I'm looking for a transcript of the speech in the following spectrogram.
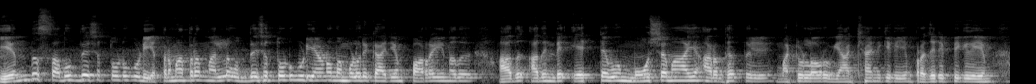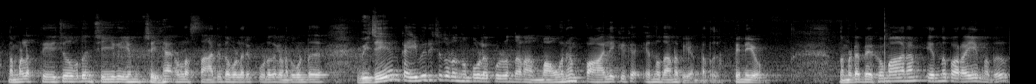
എന്ത് സതുദ്ദേശത്തോടു കൂടി എത്രമാത്രം നല്ല ഉദ്ദേശത്തോടു കൂടിയാണോ നമ്മളൊരു കാര്യം പറയുന്നത് അത് അതിന്റെ ഏറ്റവും മോശമായ അർത്ഥത്തിൽ മറ്റുള്ളവർ വ്യാഖ്യാനിക്കുകയും പ്രചരിപ്പിക്കുകയും നമ്മളെ തേജോവധം ചെയ്യുകയും ചെയ്യാനുള്ള സാധ്യത വളരെ കൂടുതലാണ്. അതുകൊണ്ട് വിജയം കൈവരിച്ചു തുടങ്ങുമ്പോൾ എപ്പോഴും എന്താണ് മൗനം പാലിക്കുക എന്നതാണ് വേണ്ടത്. പിന്നെയോ നമ്മുടെ ബഹുമാനം എന്ന് പറയുന്നത്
